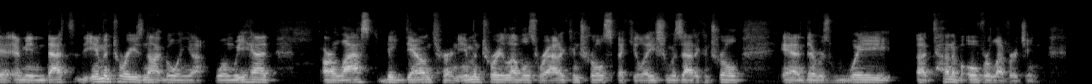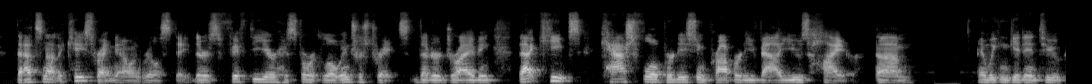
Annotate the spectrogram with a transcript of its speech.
I mean, that the inventory is not going up. When we had our last big downturn, inventory levels were out of control, speculation was out of control, and there was way a ton of over leveraging. That's not the case right now in real estate. There's 50 year historic low interest rates that are driving, that keeps cash flow producing property values higher. Um, and we can get into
